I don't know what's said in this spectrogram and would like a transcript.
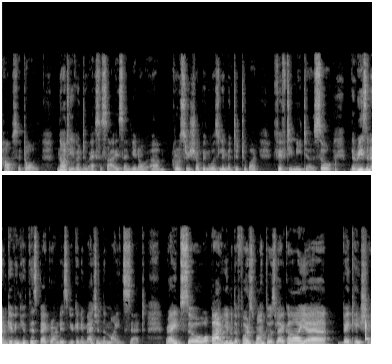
house at all, not even to exercise. And, you know, um, grocery shopping was limited to about 50 meters. So, the reason I'm giving you this background is you can imagine the mindset, right? So, apart, you know, the first month was like, oh, yeah, vacation.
